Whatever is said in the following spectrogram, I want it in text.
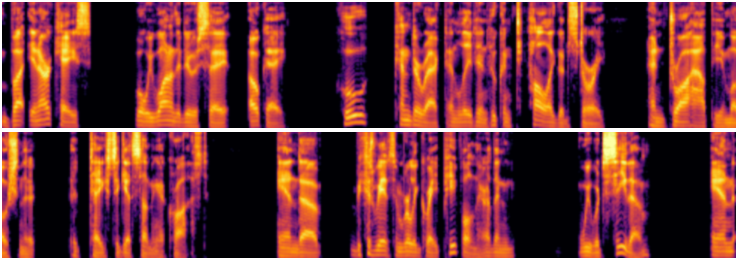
but in our case, what we wanted to do is say, okay, who can direct and lead in, who can tell a good story and draw out the emotion that it, it takes to get something across? And uh, because we had some really great people in there, then we would see them. And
